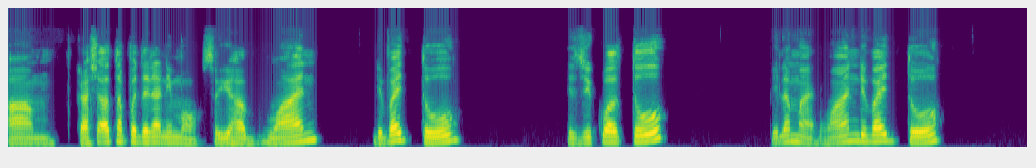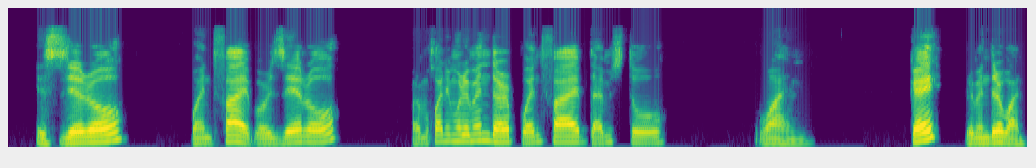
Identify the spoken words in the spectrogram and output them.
Um, crash out na po din mo. So you have 1 divide 2 is equal to pila man? 1 divide 2 is 0 0.5 or 0 para mukha ni mo remainder 0.5 times 2 1. Okay? Remainder 1.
